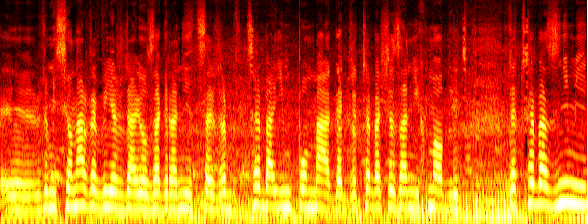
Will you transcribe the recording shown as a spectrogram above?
y, że misjonarze wyjeżdżają za granicę, że trzeba im pomagać, że trzeba się za nich modlić, że trzeba z nimi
